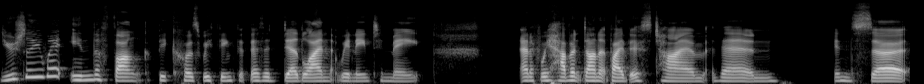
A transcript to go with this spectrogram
Usually we're in the funk because we think that there's a deadline that we need to meet. And if we haven't done it by this time, then insert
